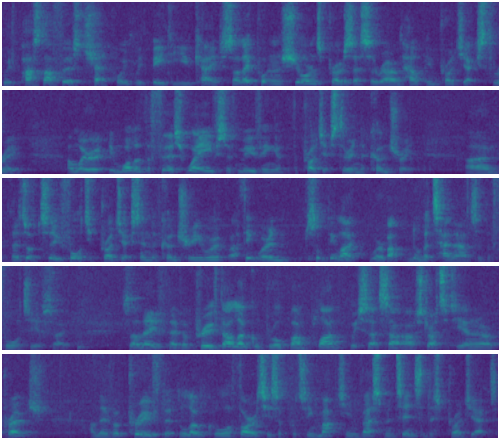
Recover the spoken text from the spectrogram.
we've passed our first checkpoint with BDUK, so they put an assurance process around helping projects through. And we're in one of the first waves of moving the projects through in the country. Um, there's up to 40 projects in the country. We're, I think we're in something like, we're about number 10 out of the 40 or so. So they've, they've approved our local broadband plan, which sets out our strategy and our approach. And they've approved that the local authorities are putting matching investment into this project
